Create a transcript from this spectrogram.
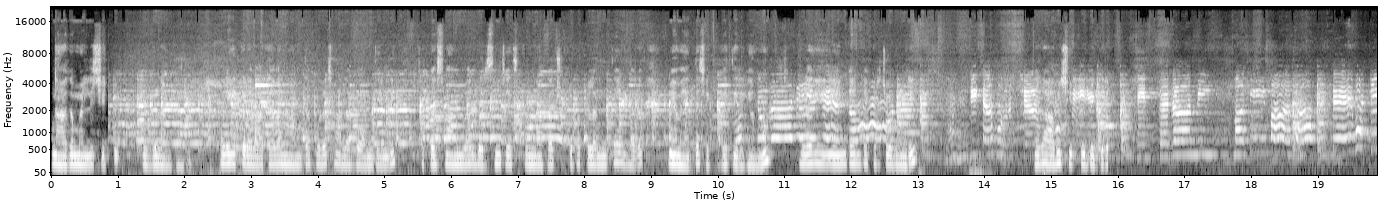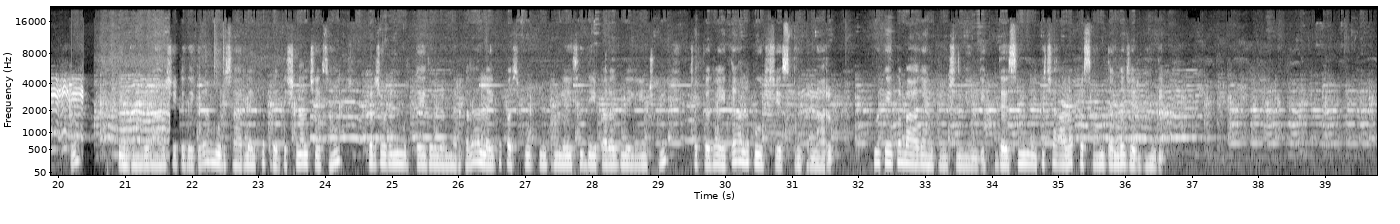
నాగమల్లి చెట్టు పువ్వులు అంటారు అలాగే ఇక్కడ వాతావరణం అంతా కూడా చాలా బాగుందండి. చక్కగా స్వామివారి దర్శనం చేసుకున్నాక చుట్టుపక్కలంతా ఇలాగా మేమైతే చక్కగా తిరిగాము. అలాగే ఏంటంటే ఇక్కడ చూడండి. రావి చెట్టు దగ్గర ఇంకొండి రావి చెట్టు దగ్గర మూడు సార్లు అయితే ప్రదర్శనలు చేశాము. ఇక్కడ చూడండి ముత్తైదువులు ఉన్నారు కదా వాళ్ళు అయితే పసుపు కుంకుమలు వేసి దీపారాధన వెలిగించుకుని చక్కగా అయితే వాళ్ళు పూజ చేసుకుంటున్నారు. నాకైతే బాగా అనిపించిందండి. దర్శనం అయితే చాలా ప్రశాంతంగా జరిగింది.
